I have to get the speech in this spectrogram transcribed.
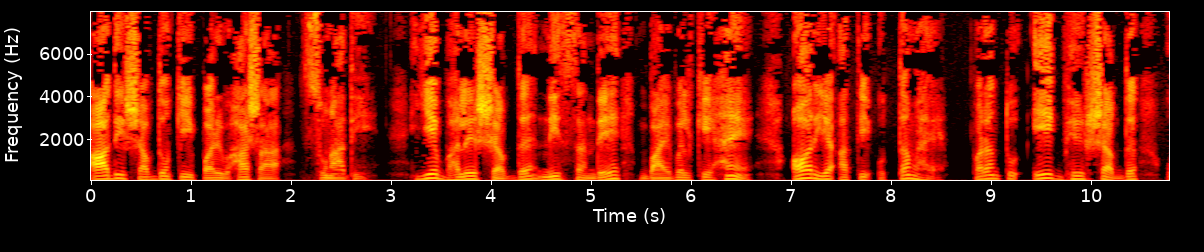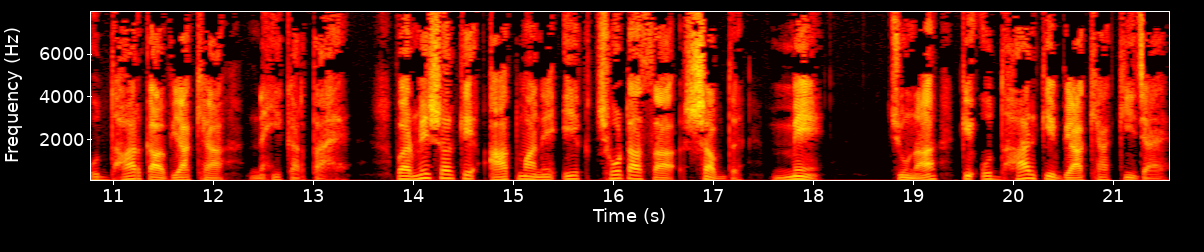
आदि शब्दों की परिभाषा सुना दी। ये भले शब्द निसंदेह बाइबल के हैं और यह अति उत्तम है, परंतु एक भी शब्द उद्धार का व्याख्या नहीं करता है। परमेश्वर के आत्मा ने एक छोटा सा शब्द में चुना कि उद्धार की व्याख्या की जाए।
